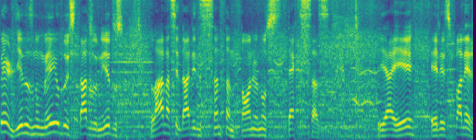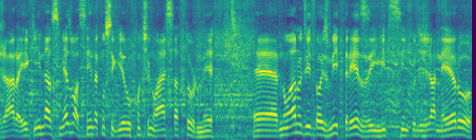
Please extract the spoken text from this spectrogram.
perdidos no meio dos Estados Unidos, lá na cidade de Santo Antônio, nos Texas. E aí eles planejaram aí que ainda, mesmo assim ainda conseguiram continuar essa turnê. É, no ano de 2013, em 25 de janeiro,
